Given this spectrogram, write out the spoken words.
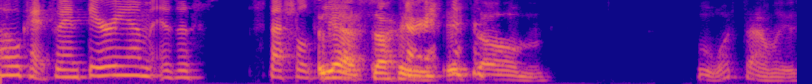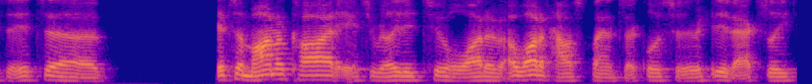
okay, so anthurium is a specialty. Yeah, sorry, sorry. it's um, ooh, what family is it? It's a it's a monocot. It's related to a lot of a lot of houseplants are closely related actually.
